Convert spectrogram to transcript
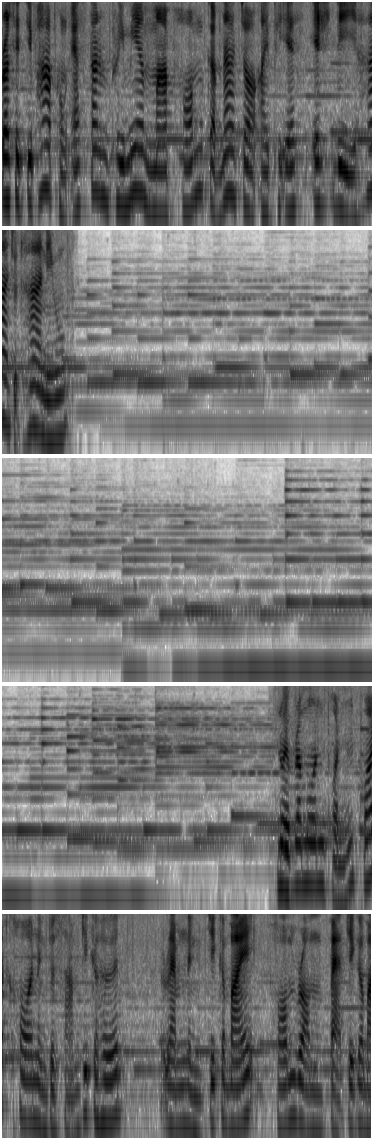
ประสิทธิภาพของ Aston Premium มาพร้อมกับหน้าจอ IPS HD 5.5 นิ้ว หน่วยประมวลผล Quad Core 1.3 GHz RAM 1 GB พร้อม ROM 8 GB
